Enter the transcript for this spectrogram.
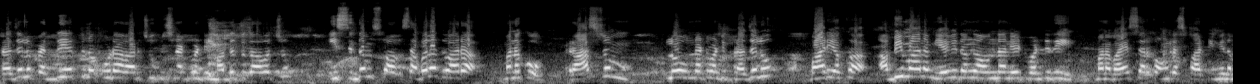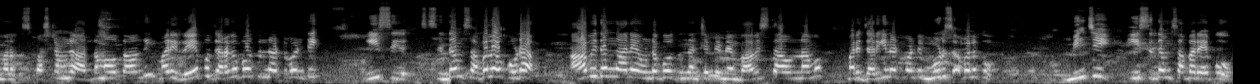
ప్రజలు పెద్ద ఎత్తున కూడా వారు చూపించినటువంటి మద్దతు కావచ్చు. ఈ సిద్ధం సభల ద్వారా మనకు రాష్ట్రంలో ఉన్నటువంటి ప్రజలు వారి యొక్క అభిమానం ఏ విధంగా ఉందనేటువంటిది మన వైఎస్ఆర్ కాంగ్రెస్ పార్టీ మీద మనకు స్పష్టంగా అర్థమవుతా ఉంది. మరి రేపు జరగబోతున్నటువంటి ఈ సి- సిద్ధం సభలో కూడా ఆ విధంగానే ఉండబోతుందని చెప్పి మేము భావిస్తా ఉన్నాము. మరి జరిగినటువంటి మూడు సభలకు మించి ఈ సిద్ధం సభ రేపు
